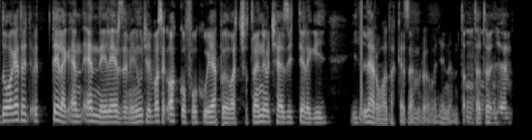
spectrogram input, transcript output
dolgát, hogy, hogy tényleg ennél érzem én úgy, hogy valószínűleg akkor fogok új Apple watch venni, hogyha ez így tényleg így, így lerohad a kezemről, vagy én nem tudom. Uh-huh. Tehát, hogy,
